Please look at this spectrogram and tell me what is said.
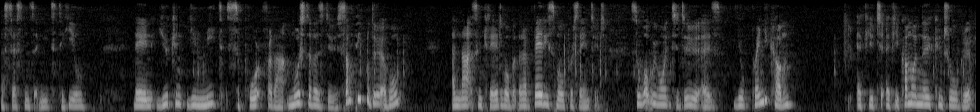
assistance it needs to heal, then you can you need support for that. Most of us do. Some people do it at home, and that's incredible, but they're a very small percentage. So what we want to do is you when you come, if you if you come on the control group,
